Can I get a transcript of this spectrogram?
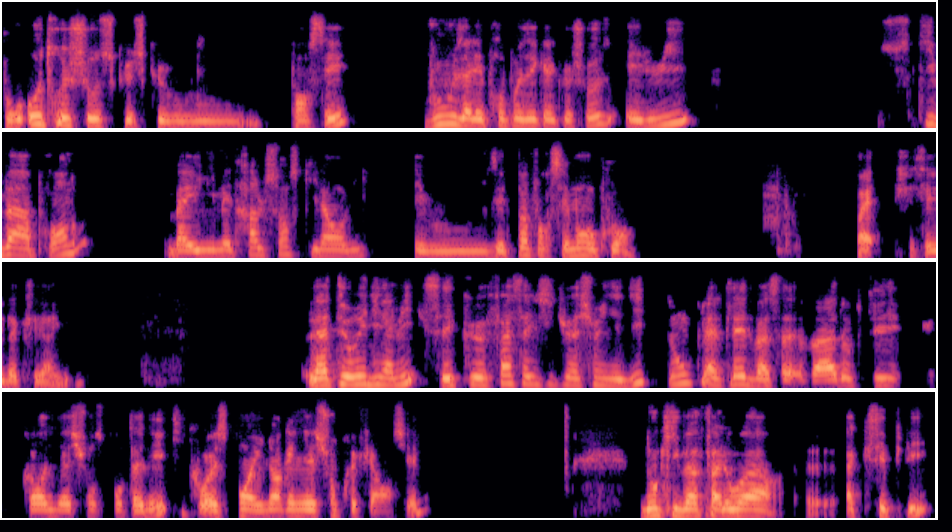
pour autre chose que ce que vous pensez, vous, vous allez proposer quelque chose, et lui, ce qu'il va apprendre, bah, il y mettra le sens qu'il a envie, et vous n'êtes pas forcément au courant. Ouais, j'essaye d'accélérer. La théorie dynamique, c'est que face à une situation inédite, donc l'athlète va, adopter une coordination spontanée qui correspond à une organisation préférentielle. Donc, il va falloir euh, accepter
